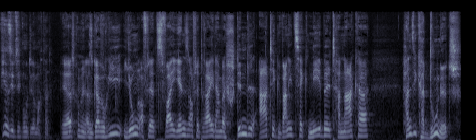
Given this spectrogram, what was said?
74 Punkte gemacht hat. Ja, das kommt hin. Also Gavory, Jung auf der 2, Jensen auf der 3. Da haben wir Stindl, Artig, Wanizek, Nebel, Tanaka, Hansi Kadunic.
